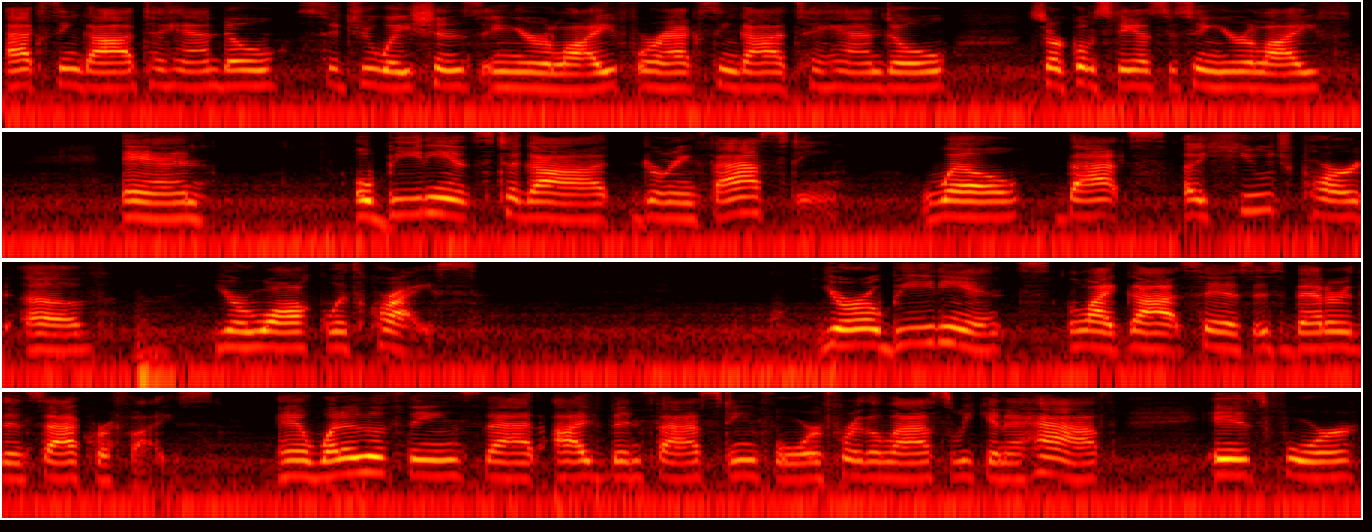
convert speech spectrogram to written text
asking god to handle situations in your life or asking god to handle circumstances in your life and obedience to god during fasting. Well that's a huge part of your walk with christ. Your obedience like god says is better than sacrifice and one of the things that I've been fasting for for the last week and a half is for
